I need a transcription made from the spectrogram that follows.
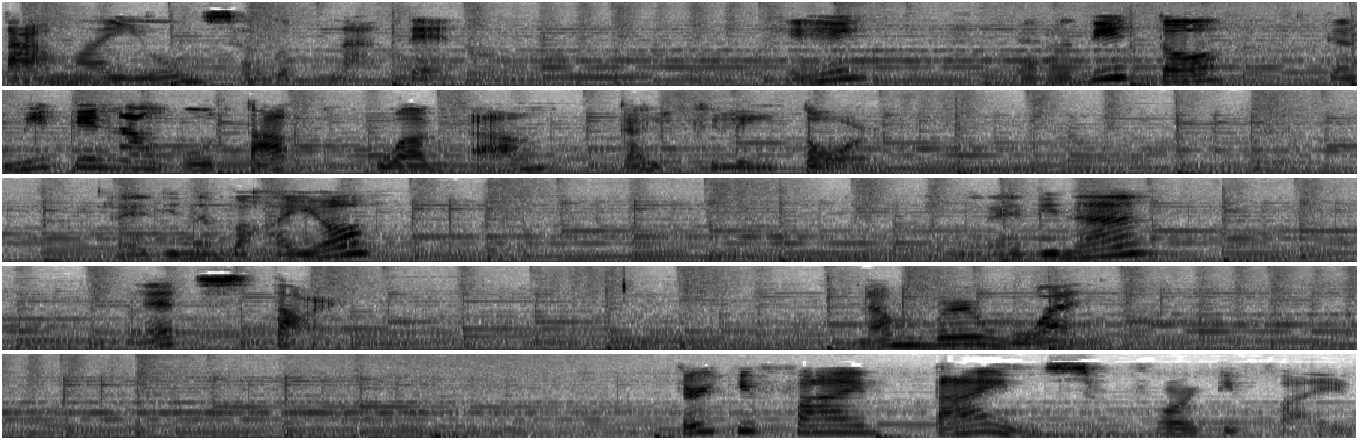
tama yung sagot natin. Okay? Pero dito, gamitin ang utak, huwag ang calculator. Ready na ba kayo? Ready na, let's start. Number 1. 35 times 45.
